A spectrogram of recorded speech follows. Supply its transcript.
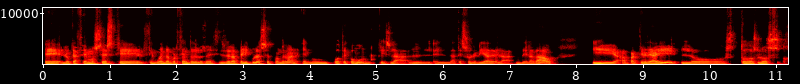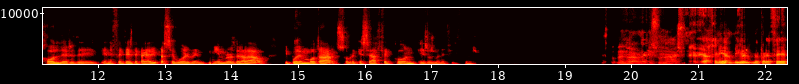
Eh, lo que hacemos es que el 50% de los beneficios de la película se pondrán en un pote común, que es la, tesorería de la, de la, DAO, y a partir de ahí los, todos los holders de NFTs de Calladitas se vuelven miembros de la DAO y pueden votar sobre qué se hace con esos beneficios. Estupendo, la verdad que es una, idea genial, Miguel. Me parece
